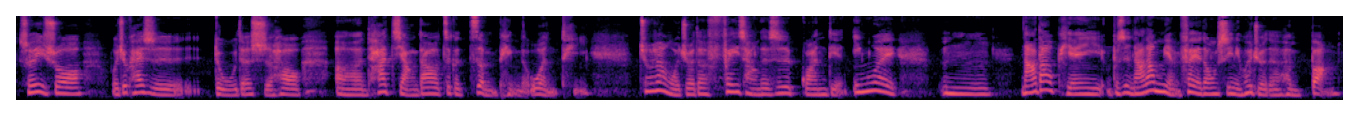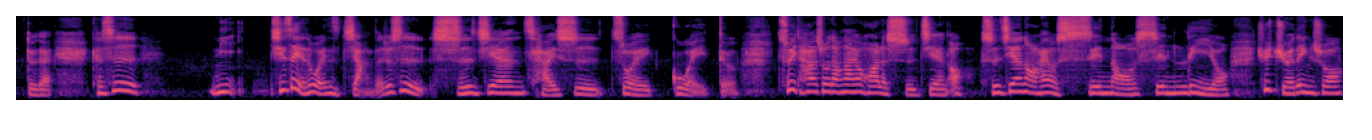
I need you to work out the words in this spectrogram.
所以说我就开始读的时候，呃，他讲到这个赠品的问题。就让我觉得非常的是观点，因为嗯，拿到便宜不是拿到免费的东西，你会觉得很棒，对不对？可是你其实这也是我一直讲的，就是时间才是最贵的。所以他说，当他又花了时间哦，时间哦，还有心哦，心力哦，去决定说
